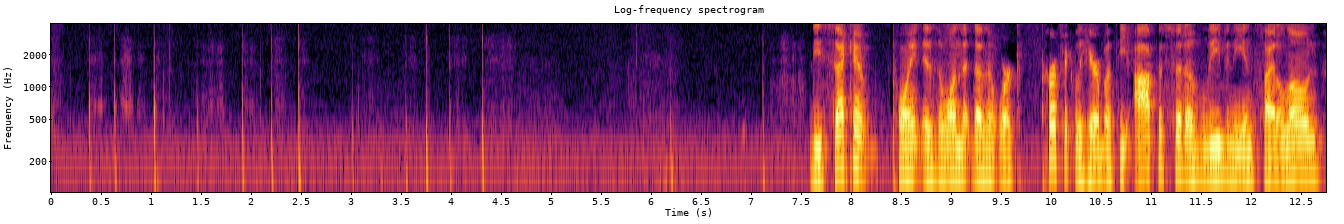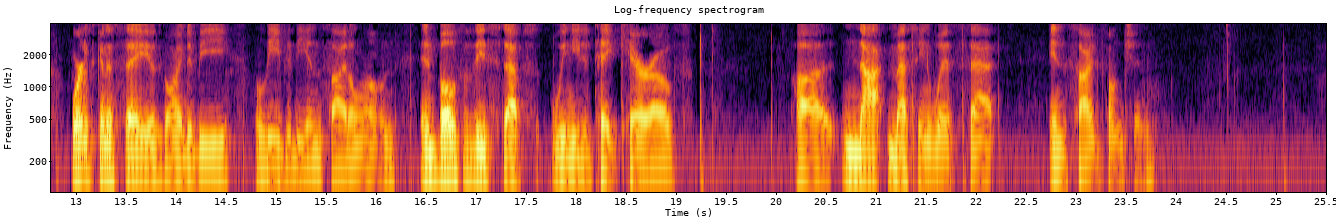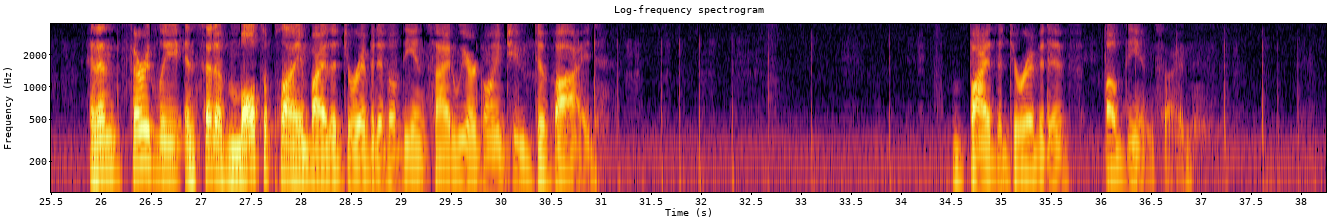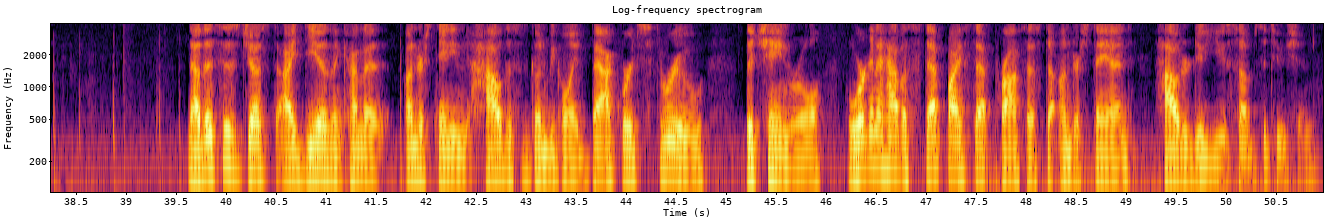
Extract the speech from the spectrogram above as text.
The second point is the one that doesn't work perfectly here, but the opposite of leaving the inside alone, we're just going to say is going to be leave the inside alone. In both of these steps, we need to take care of uh, not messing with that inside function. And then thirdly, instead of multiplying by the derivative of the inside, we are going to divide by the derivative of the inside. Now, this is just ideas and kind of understanding how this is going to be going backwards through the chain rule. But we're going to have a step by step process to understand how to do U substitution.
